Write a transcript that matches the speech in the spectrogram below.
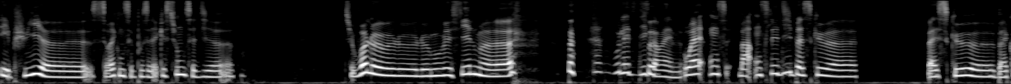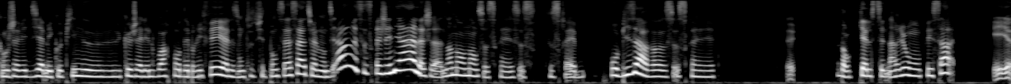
Et puis, euh, c'est vrai qu'on s'est posé la question, on s'est dit, attends, tu vois le, mauvais film Vous l'êtes dit quand même. Ouais, on se, bah, on se l'est dit parce que, euh, parce que euh, bah, quand j'avais dit à mes copines euh, que j'allais le voir pour débriefer, elles ont tout de suite pensé à ça. Tu vois, elles m'ont dit, ah, mais ce serait génial. Dit, non, non, non, ce serait, ce, ce serait trop bizarre. hein, Ce serait. Dans quel scénario on fait ça? Et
